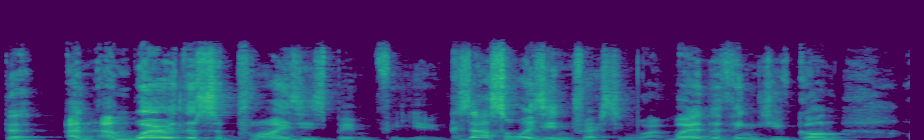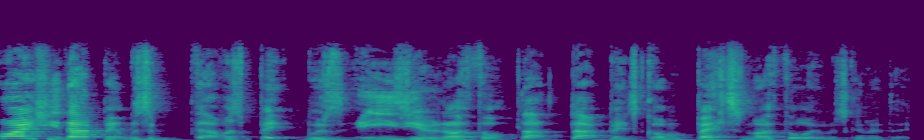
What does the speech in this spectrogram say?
that and, and where are the surprises been for you because that's always interesting right where are the things you've gone oh actually that bit was a that was bit was easier and i thought that that bit's gone better than i thought it was going to do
